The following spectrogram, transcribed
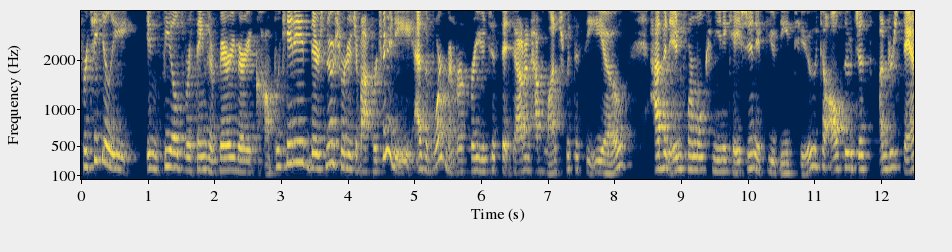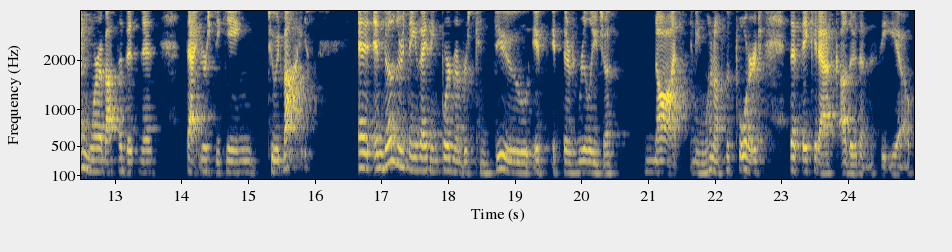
particularly in fields where things are very, very complicated, there's no shortage of opportunity as a board member for you to sit down and have lunch with the CEO, have an informal communication if you need to, to also just understand more about the business that you're seeking to advise. And, and those are things I think board members can do if, if there's really just not anyone on the board that they could ask other than the CEO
